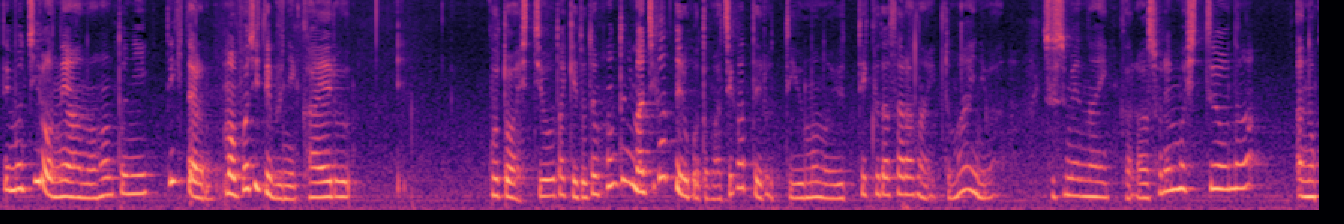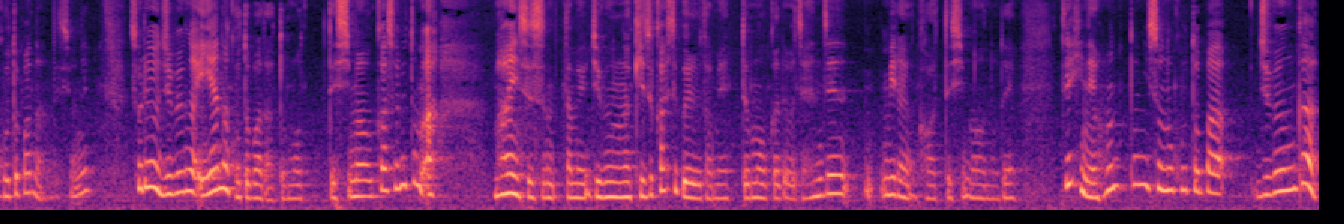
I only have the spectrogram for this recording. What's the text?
でもちろんねあの本当にできたら、まあ、ポジティブに変えることは必要だけどでも本当に間違ってること間違ってるっていうものを言ってくださらないと前には進めないからそれも必要なあの言葉なんですよね。それを自分が嫌な言葉だと思ってしまうかそれともあ前に進むため自分が気づかせてくれるためって思うかでは全然未来が変わってしまうので是非ね本当にその言葉自分が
